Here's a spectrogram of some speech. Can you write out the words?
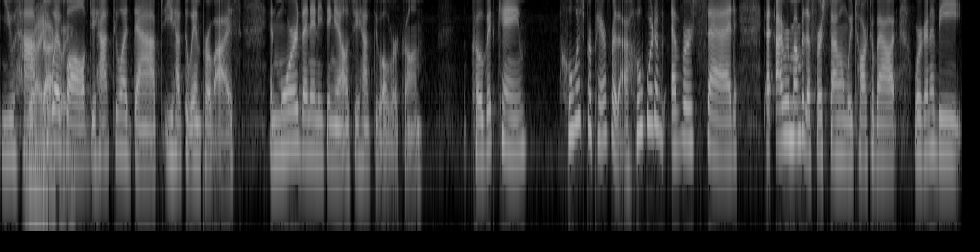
You have Right. to Exactly. evolve, you have to adapt, you have to improvise. And more than anything else, you have to overcome. COVID came. Who was prepared for that? Who would have ever said? I- remember the first time when we talked about we're going to be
